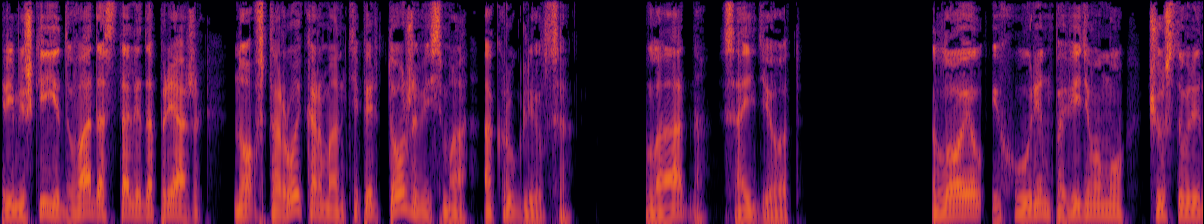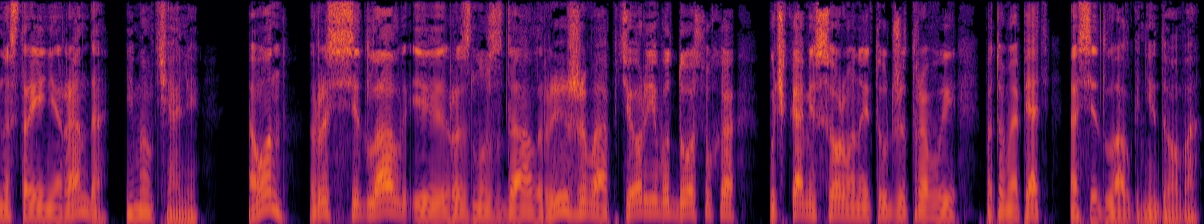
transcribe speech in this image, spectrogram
ремешки едва достали до пряжек, но второй карман теперь тоже весьма округлился. Ладно, сойдет. Лойл и Хурин, по-видимому, чувствовали настроение Ранда и молчали, а он расседлал и разнуздал рыжего, обтер его досуха пучками сорванной тут же травы, потом опять оседлал Гнедова.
